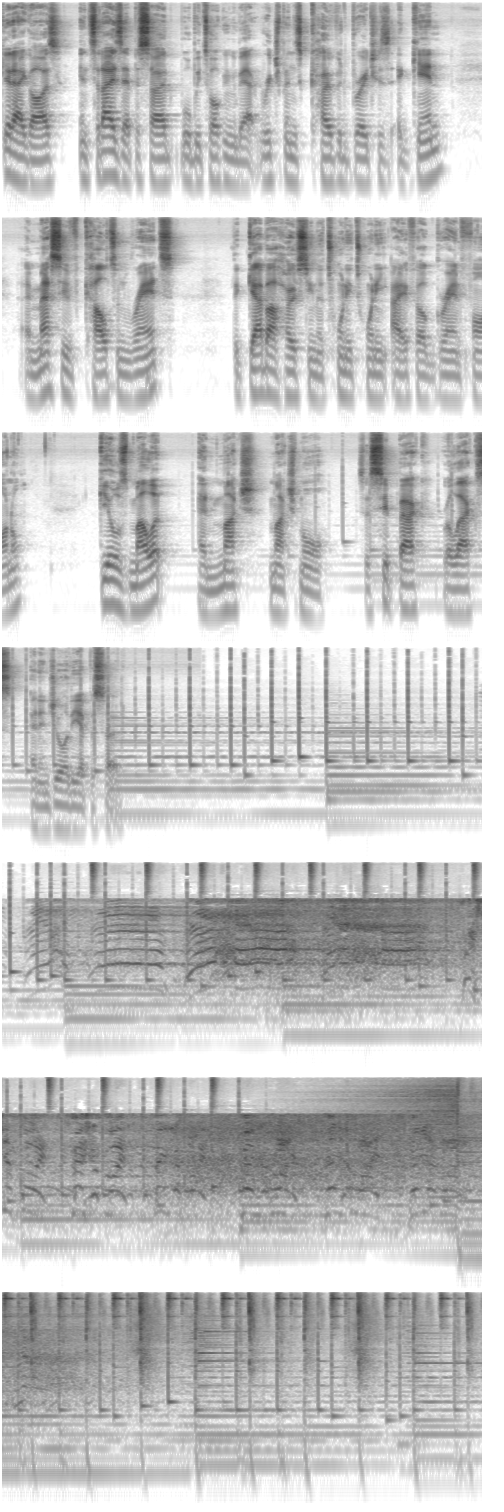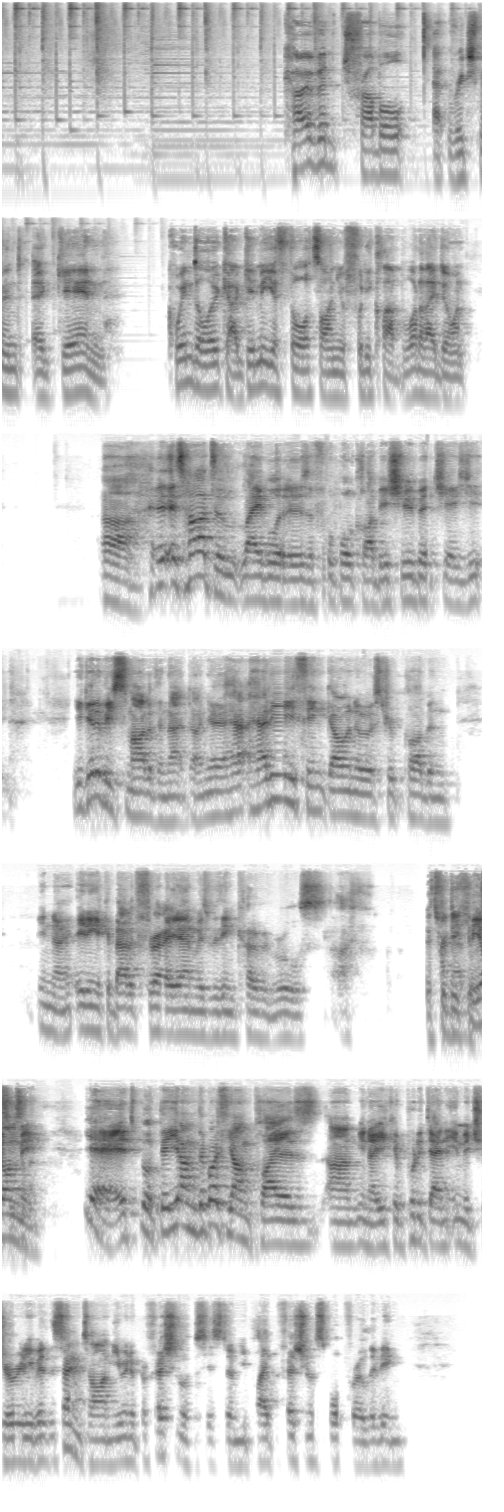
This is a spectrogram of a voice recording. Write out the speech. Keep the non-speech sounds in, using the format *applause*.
G'day, guys. In today's episode, we'll be talking about Richmond's COVID breaches again, a massive Carlton rant, the Gabba hosting the 2020 AFL Grand Final, Gill's mullet, and much, much more. So sit back, relax, and enjoy the episode. COVID trouble at Richmond again. Quinn DeLuca, give me your thoughts on your footy club. What are they doing? Uh, it's hard to label it as a football club issue, but geez, you, you got to be smarter than that, don't you? How, how do you think going to a strip club and you know eating a kebab at three a.m. is within COVID rules? Uh, It's ridiculous. beyond me. it? Yeah, it's look, they're young. They're both young players. Um, you know, you can put it down to immaturity, but at the same time, you're in a professional system. You play professional sport for a living.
